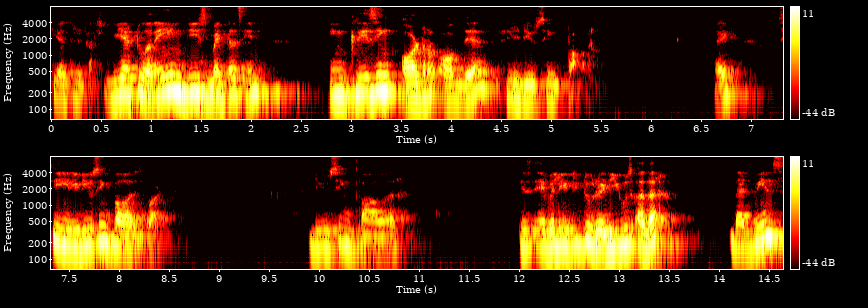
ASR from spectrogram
kr3 reduction. We have to arrange these metals in increasing order of their reducing power. Right? See, reducing power is what? Reducing power is ability to reduce other. That means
